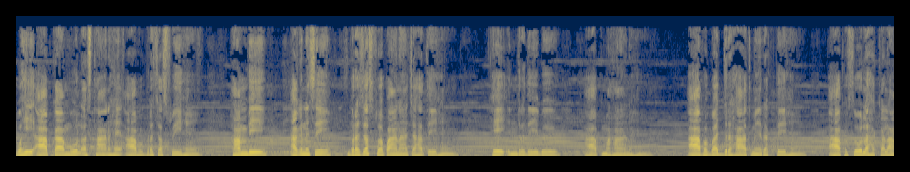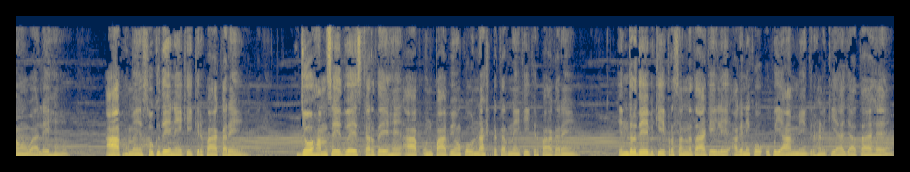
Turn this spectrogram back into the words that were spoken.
वही आपका मूल स्थान है, आप ब्रचस्वी हैं। हम भी अग्नि से ब्रजस्व पाना चाहते हैं। हे इंद्रदेव, आप महान हैं। आप वज्र हाथ में रखते हैं। आप सोलह कलाओं वाले हैं। आप हमें सुख देने की कृपा करें। जो हमसे द्वेष करते हैं, आप उन पापियों को नष्ट करने की कृपा करें। इंद्रदेव की प्रसन्नता के लिए अग्नि को उपयाम में ग्रहण किया जाता है।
